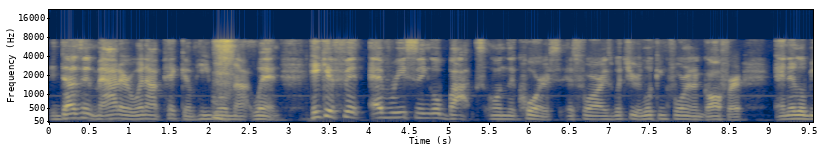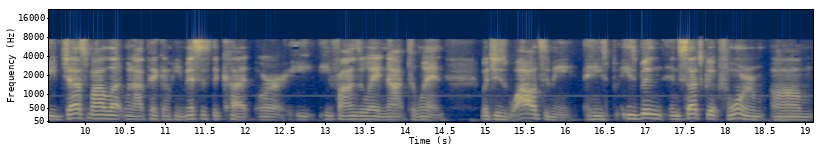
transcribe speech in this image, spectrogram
It doesn't matter when I pick him, he will not win. He can fit every single box on the course as far as what you're looking for in a golfer, and it'll be just my luck when I pick him. He misses the cut or he he finds a way not to win, which is wild to me. And he's he's been in such good form. Um,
